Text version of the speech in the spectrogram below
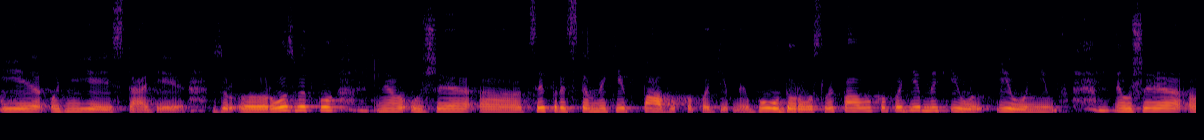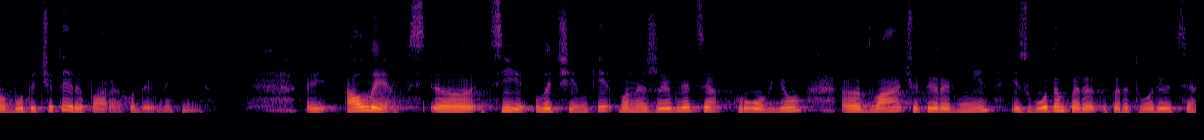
і однієї стадії е, розвитку е, уже цих представників павукоподібних, бо у дорослих павукоподібних і у, і у німф вже буде чотири пари ходильних ніг. Е, Але е, ці личинки вони живляться кров'ю е, 2-4 дні і згодом пере- перетворюються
